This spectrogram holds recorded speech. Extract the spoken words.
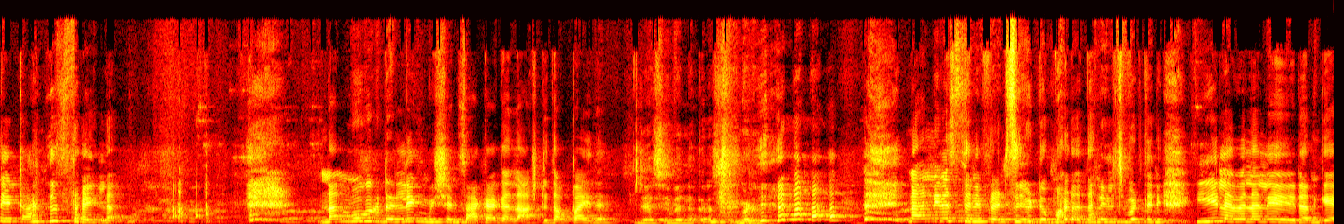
ನೀ ಕಾಣಿಸ್ತಾ ಇಲ್ಲ. ನನ್ನ ಮೂಗಿಗೆ ಡ್ರಿಲ್ಲಿಂಗ್ ಮಿಷಿನ್ ಸಾಕಾಗಲ್ಲ ಅಷ್ಟು ದಪ್ಪ ಇದೆ. ಜೆ ಸಿ ಬಿನ ಕರೆಸ್ತೀನಿ ಬಿಡು. ನಾನು ನಿಲ್ಲಿಸ್ತೀನಿ ಫ್ರೆಂಡ್ಸ್ ಯೂಟ್ಯೂಬ್ ಮಾಡೋದು ನಾನು ನಿಲ್ಲಿಸ್ಬಿಡ್ತೀನಿ ಈ ಲೆವೆಲಲ್ಲಿ ನನಗೆ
